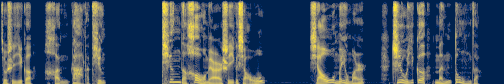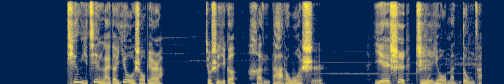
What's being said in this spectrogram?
就是一个很大的厅，厅的后面是一个小屋。小屋没有门只有一个门洞子。厅一进来的右手边啊，就是一个很大的卧室，也是只有门洞子。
